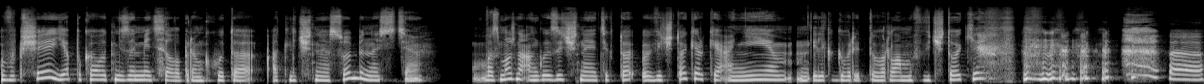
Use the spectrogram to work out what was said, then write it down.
Вообще, я пока вот не заметила прям какой-то отличной особенности. Возможно, англоязычные тикто... вичтокерки, они, или, как говорит Варламов, вичтоки, э,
